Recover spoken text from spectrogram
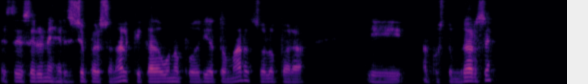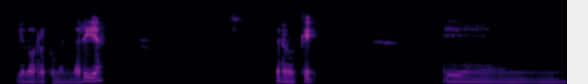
Este sería un ejercicio personal que cada uno podría tomar solo para eh, acostumbrarse. Yo lo recomendaría. Pero ok. Em,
